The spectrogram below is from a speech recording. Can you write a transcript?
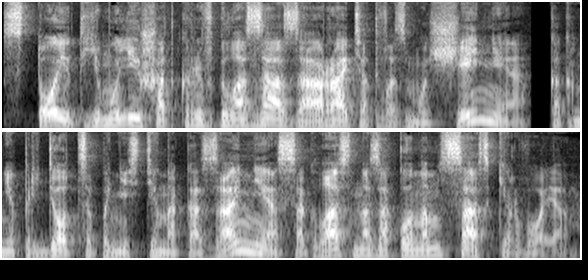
Стоит ему лишь, открыв глаза, заорать от возмущения, как мне придется понести наказание согласно законам Саскервоя.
